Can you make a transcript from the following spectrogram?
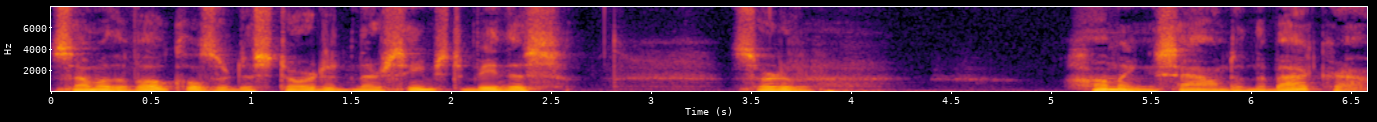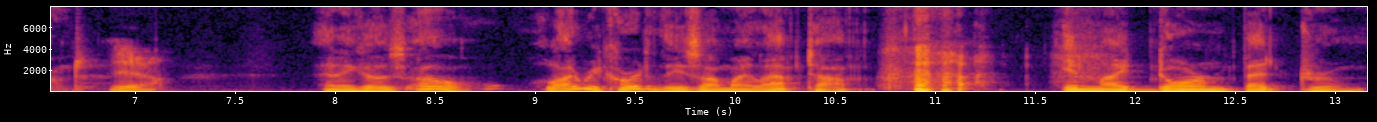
some of the vocals are distorted, and there seems to be this sort of humming sound in the background." Yeah. And he goes, "Oh, Well, I recorded these on my laptop in my dorm bedroom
